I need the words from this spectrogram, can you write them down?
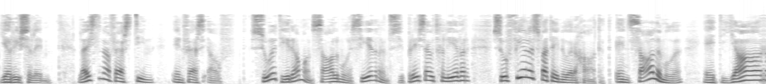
Jerusalem. Luister na vers 10 en vers 11. So het Hiram aan Salomo seder en sipreshout gelewer, soveel as wat hy nodig gehad het. En Salomo het jaar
